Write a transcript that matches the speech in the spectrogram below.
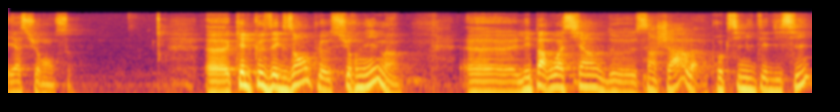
et assurance. quelques exemples sur Nîmes. les paroissiens de Saint-Charles, proximité d'ici,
